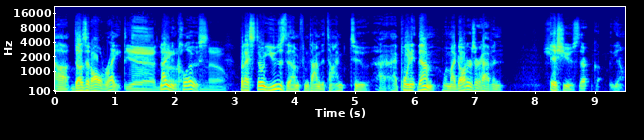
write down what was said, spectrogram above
uh, does it all right? Yeah, Not even close. No, But I still use them from time to time to. I, I point at them when my daughters are having issues. They're you know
